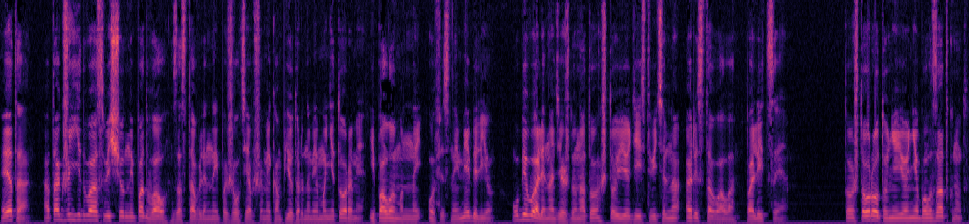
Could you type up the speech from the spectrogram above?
Это, а также едва освещенный подвал, заставленный пожелтевшими компьютерными мониторами и поломанной офисной мебелью, убивали надежду на то, что ее действительно арестовала полиция. То, что рот у нее не был заткнут,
